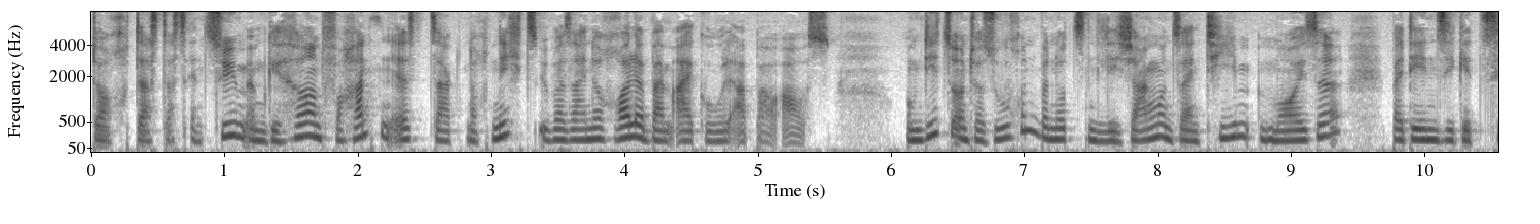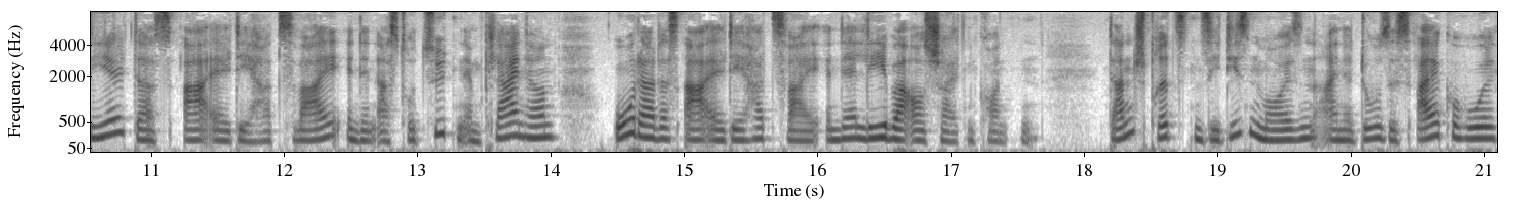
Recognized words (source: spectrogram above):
Doch dass das Enzym im Gehirn vorhanden ist, sagt noch nichts über seine Rolle beim Alkoholabbau aus. Um die zu untersuchen, benutzten Li Zhang und sein Team Mäuse, bei denen sie gezielt das ALDH2 in den Astrozyten im Kleinhirn oder das ALDH2 in der Leber ausschalten konnten. Dann spritzten sie diesen Mäusen eine Dosis Alkohol,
